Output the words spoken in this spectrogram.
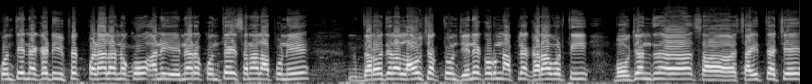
कोणते नेगेटिव्ह इफेक्ट पडायला नको आणि येणाऱ्या कोणत्याही सणाला आपण हे दरवाजाला लावू शकतो. जेणेकरून आपल्या घरावरती बहुजन सा साहित्याचे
